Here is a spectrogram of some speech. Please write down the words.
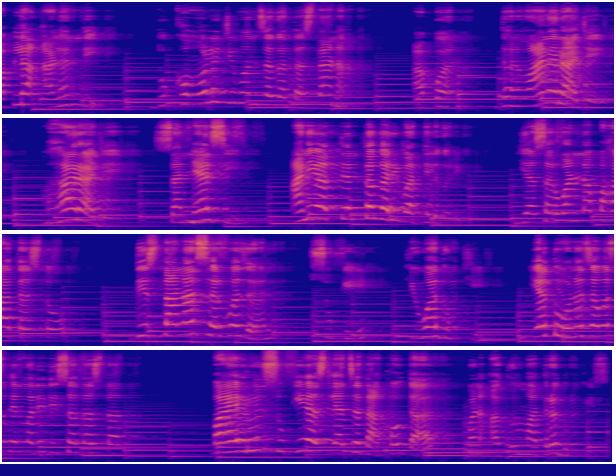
आपलं आनंदी दुःखमोल जीवन जगत असताना आपण धनवान राजे महाराजे संन्यासी आणि अत्यंत गरीबातील गरीब या सर्वांना पाहत असतो. दिसताना सर्वजण सुखी किंवा दुःखी या दोनच अवस्थेमध्ये दिसत असतात. बाहेरून सुखी असल्याचं दाखवतात पण आतून मात्र दुःखीच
